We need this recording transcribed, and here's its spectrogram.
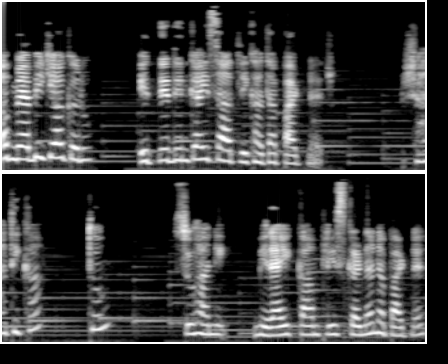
अब मैं भी क्या करूँ? इतने दिन का ही साथ लिखा था, पार्टनर। राधिका, तुम? सुहानी, मेरा एक काम प्लीज़ करना ना, पार्टनर।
